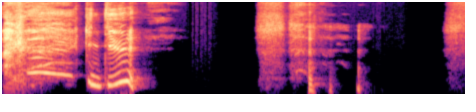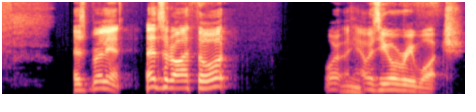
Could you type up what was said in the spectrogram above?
I can do it. it's brilliant. That's what I thought. What, Mm. How was your rewatch?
